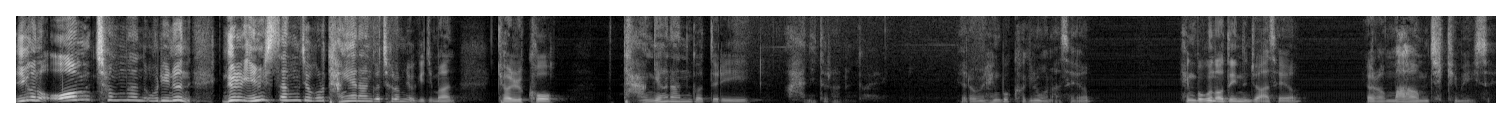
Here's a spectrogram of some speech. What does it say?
이건 엄청난 우리는 늘 일상적으로 당연한 것처럼 여기지만 결코 당연한 것들이 아니더라는 거예요. 여러분 행복하길 원하세요? 행복은 어디 있는 줄 아세요? 여러분 마음 지킴에 있어요.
